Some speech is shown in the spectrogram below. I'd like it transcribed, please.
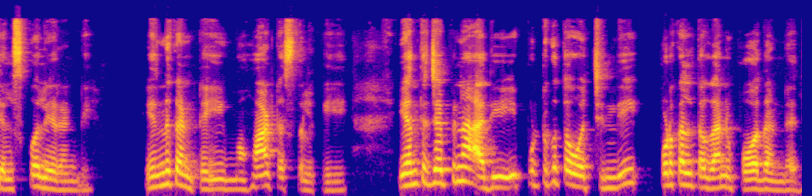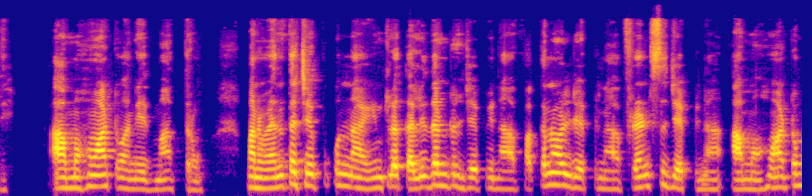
తెలుసుకోలేరండి. ఎందుకంటే ఈ మొహమాటస్తులకి ఎంత చెప్పినా అది పుట్టుకతో వచ్చింది పుడకలతో కానీ పోదండి అది. ఆ మొహమాటం అనేది మాత్రం మనం ఎంత చెప్పుకున్నా ఇంట్లో తల్లిదండ్రులు చెప్పినా పక్కన వాళ్ళు చెప్పినా ఫ్రెండ్స్ చెప్పినా ఆ మొహమాటం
